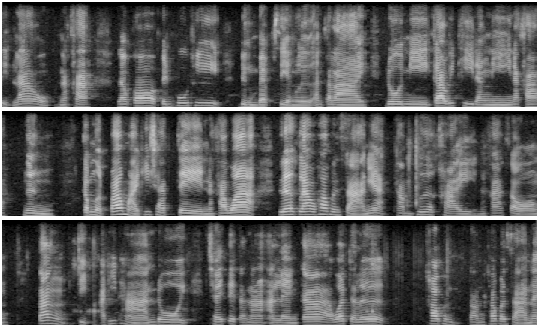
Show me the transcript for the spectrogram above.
ติดเหล้านะคะ แล้วก็เป็นผู้ที่ดื่มแบบเสี่ยงหรืออันตราย โดยมี 9 วิธีดังนี้นะคะ 1. กำหนดเป้าหมายที่ชัดเจนนะคะว่าเลิกเหล้าเข้าพรรษาเนี่ยทำเพื่อใครนะคะ 2. ตั้งจิตอธิษฐานโดยใช้เจตนาอันแรงกล้าว่าจะเลิกเข้าตอนเข้าพรรษาใน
